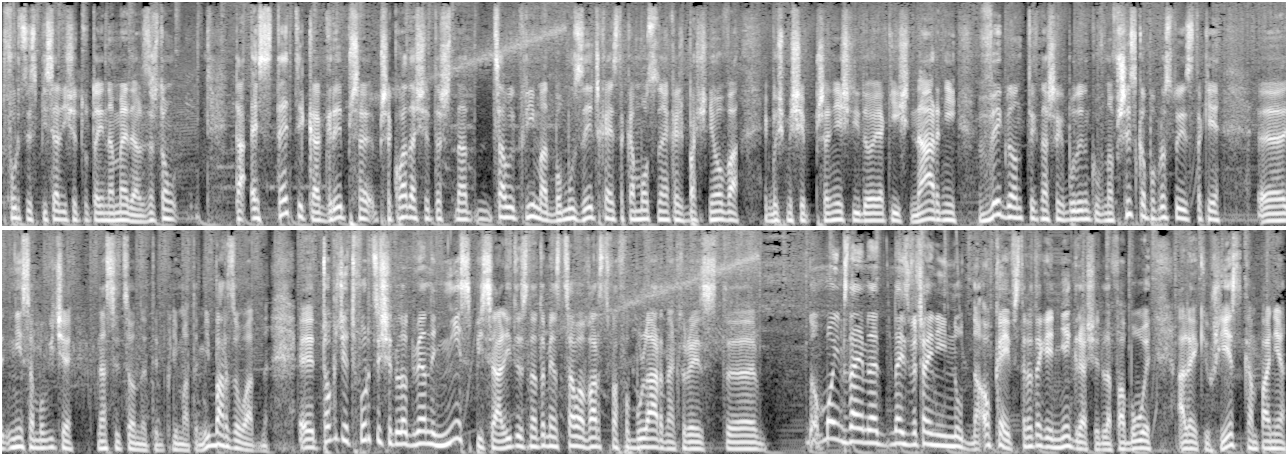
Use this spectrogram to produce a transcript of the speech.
Twórcy spisali się tutaj na medal. Zresztą ta estetyka gry prze, przekłada się też na cały klimat, bo muzyczka jest taka mocno jakaś baśniowa, jakbyśmy się przenieśli do jakiejś narni. Wygląd tych naszych budynków, no wszystko po prostu jest takie e, niesamowicie nasycone tym klimatem i bardzo ładne. E, to, gdzie twórcy się dla odmiany nie spisali, to jest natomiast cała warstwa fabularna, która jest... E, no moim zdaniem najzwyczajniej nudna. Okej, okay, w strategię nie gra się dla fabuły, ale jak już jest kampania,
